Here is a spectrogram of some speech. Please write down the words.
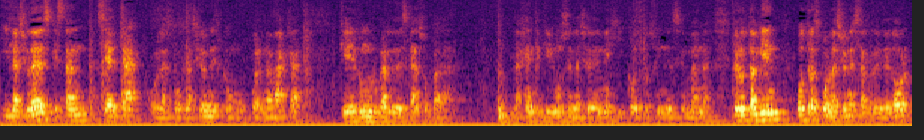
y las ciudades que están cerca, o las poblaciones como Cuernavaca, que es un lugar de descanso para la gente que vivimos en la Ciudad de México los fines de semana, pero también otras poblaciones alrededor,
